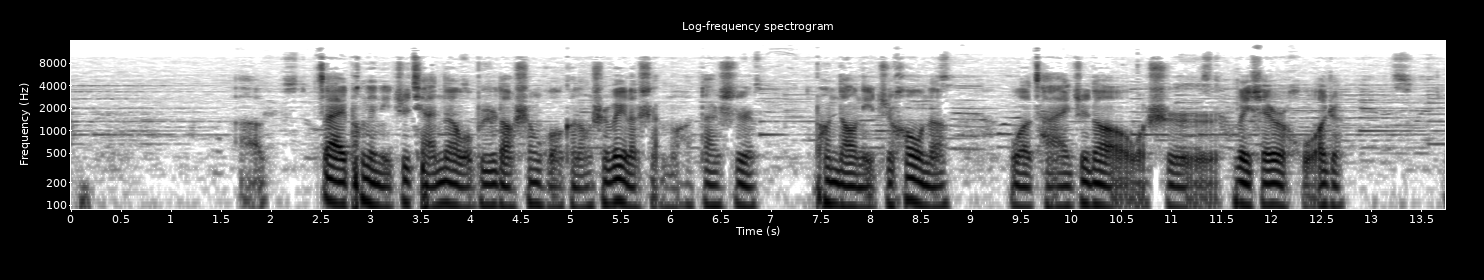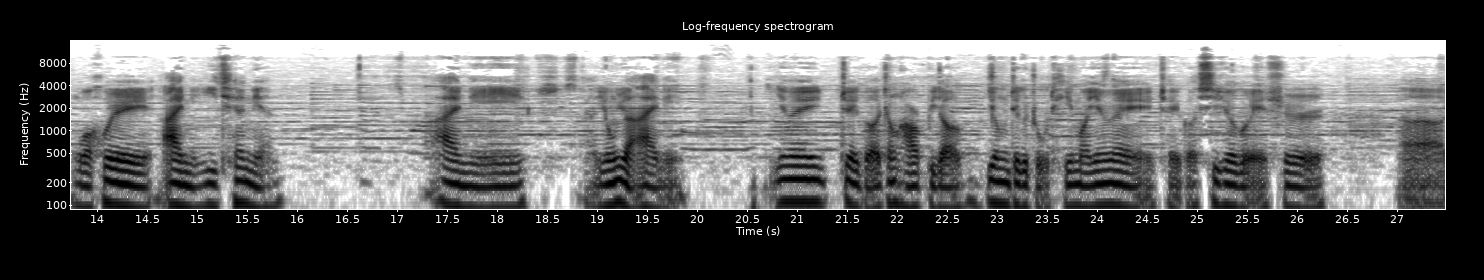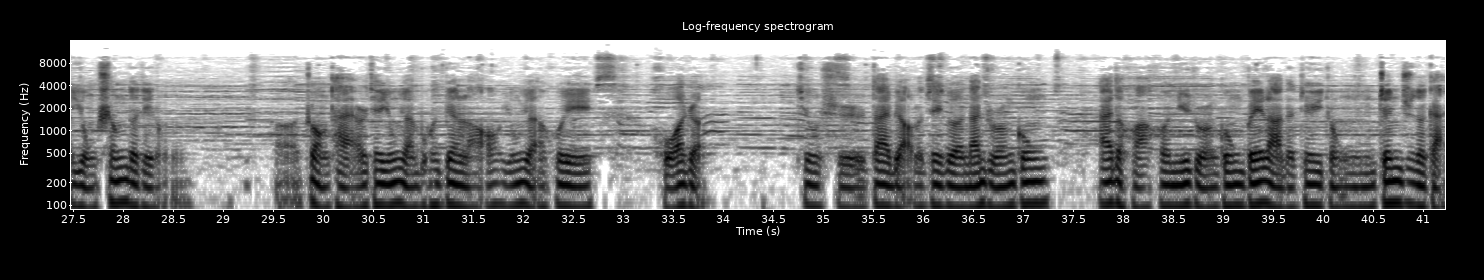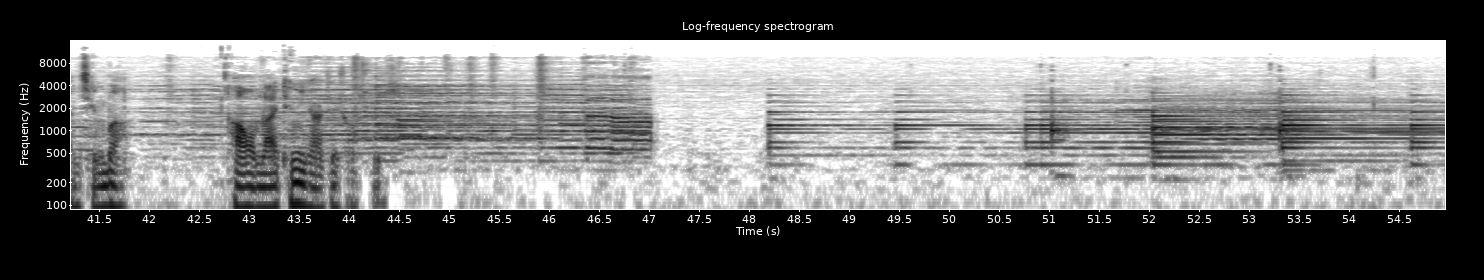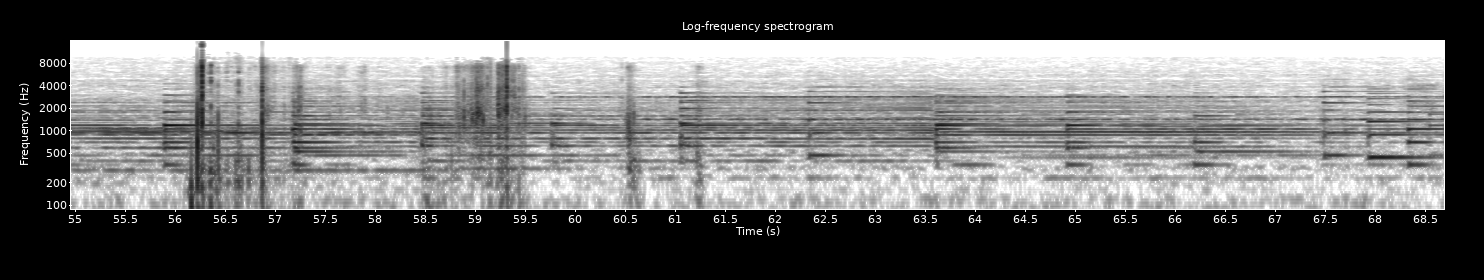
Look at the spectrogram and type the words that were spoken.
在碰见你之前呢，我不知道生活可能是为了什么，但是碰到你之后呢，我才知道我是为谁而活着。我会爱你一千年，爱你，永远爱你。因为这个正好比较应这个主题嘛，因为这个吸血鬼是呃永生的这种呃状态，而且永远不会变老，永远会活着，就是代表了这个男主人公爱德华和女主人公贝拉的这种真挚的感情吧。好，我们来听一下这首曲子。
